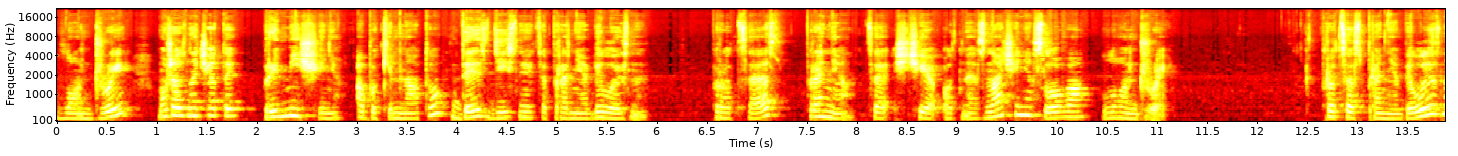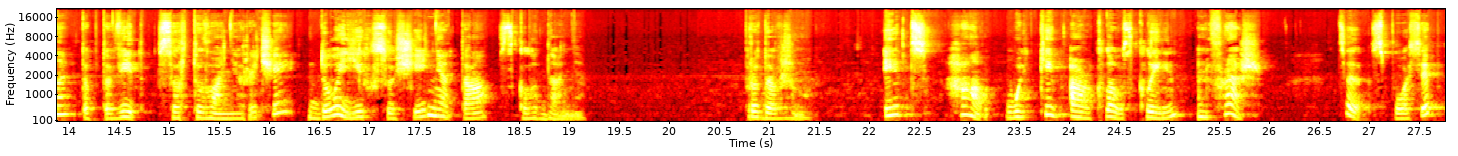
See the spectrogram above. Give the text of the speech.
laundry може означати приміщення або кімнату, де здійснюється прання білизни. Процес прання це ще одне значення слова laundry. Процес прання білизни, тобто від сортування речей до їх сушіння та складання. Продовжимо. It's how we keep our clothes clean and fresh. Це спосіб,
